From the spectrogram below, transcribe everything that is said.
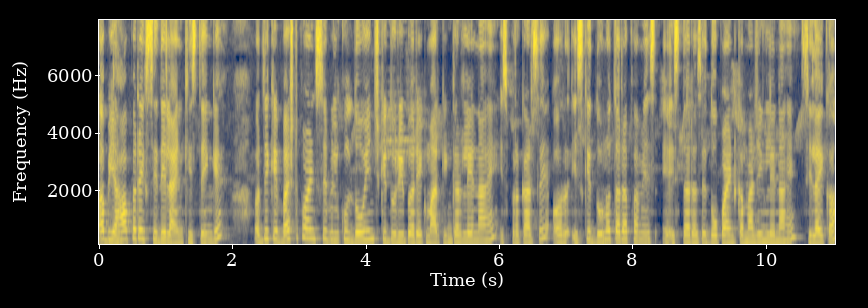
अब यहाँ पर एक सीधी लाइन खींच देंगे। और देखिए, बस्ट पॉइंट से बिल्कुल दो इंच की दूरी पर एक मार्किंग कर लेना है इस प्रकार से। और इसके दोनों तरफ़ हमें इस तरह से दो पॉइंट का मार्जिंग लेना है सिलाई का।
